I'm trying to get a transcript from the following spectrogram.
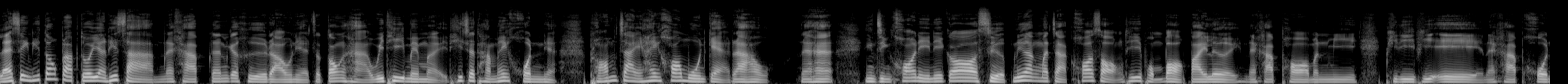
และสิ่งที่ต้องปรับตัวอย่างที่3นะครับนั่นก็คือเราเนี่ยจะต้องหาวิธีใหม่ ๆ ที่จะทำให้คนเนี่ยพร้อมใจให้ข้อมูลแก่เรา นะฮะจริงๆ ข้อนี้นี่ก็สืบเนื่องมาจากข้อ 2 ที่ผมบอกไปเลยนะครับ พอมันมี PDPA นะครับ คน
